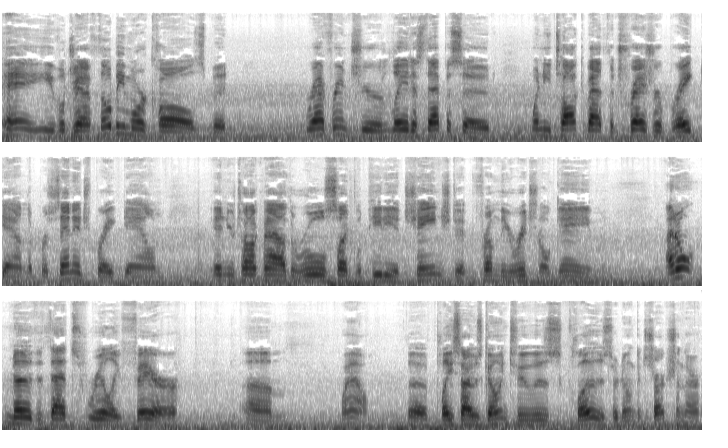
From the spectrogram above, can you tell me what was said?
Hey, Evil Jeff, there'll be more calls, but reference your latest episode when you talk about the treasure breakdown, the percentage breakdown, and you're talking about how the rules cyclopedia changed it from the original game. I don't know that that's really fair. Um, wow, the place I was going to is closed. They're doing construction there,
